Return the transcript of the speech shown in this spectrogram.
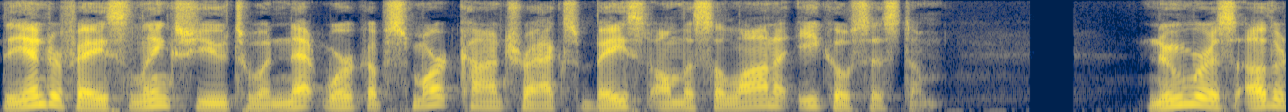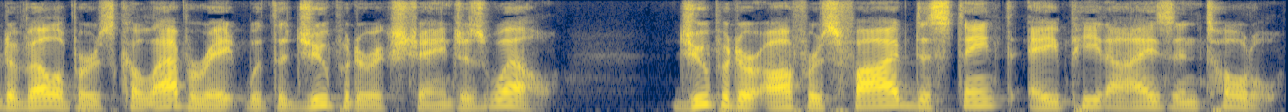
The interface links you to a network of smart contracts based on the Solana ecosystem. Numerous other developers collaborate with the Jupiter Exchange as well. Jupiter offers five distinct APIs in total,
